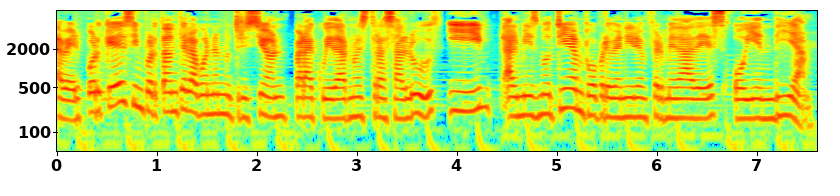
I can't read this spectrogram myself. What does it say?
a ver, ¿por qué es importante la buena nutrición para cuidar nuestra salud y al mismo tiempo prevenir enfermedades hoy en día?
